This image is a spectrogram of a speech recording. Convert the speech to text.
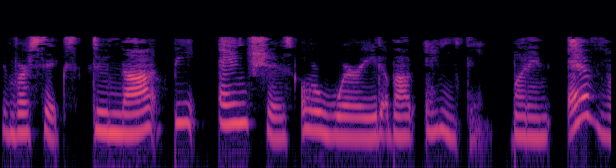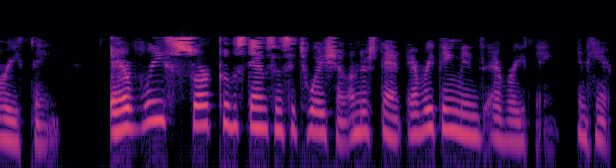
in verse 6. Do not be anxious or worried about anything, but in everything, every circumstance and situation, understand everything means everything in here.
